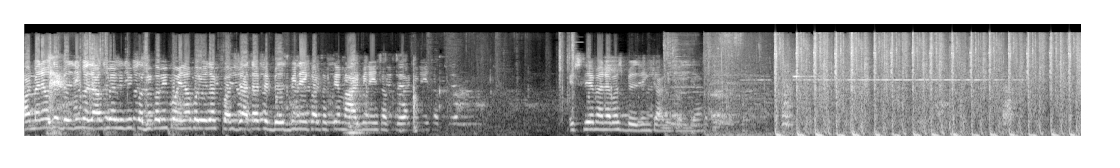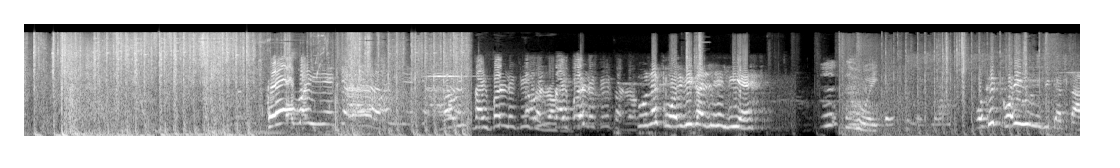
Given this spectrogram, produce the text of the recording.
और मैंने उधर बिल्डिंग अलाउ किया क्योंकि कभी कभी कोई ना कोई उधर फंस जाता है फिर बिल्ड भी नहीं कर सकते मार भी नहीं सकते। इसलिए मैंने बस बिल्डिंग चालू कर दिया ओ भाई ये क्या है? स्नाइपर लेके कर रहा हूँ। स्नाइपर लेके कर रहा तूने कोई भी कर ले ली है वही तो। वो फिर कोई यूज़ नहीं करता।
